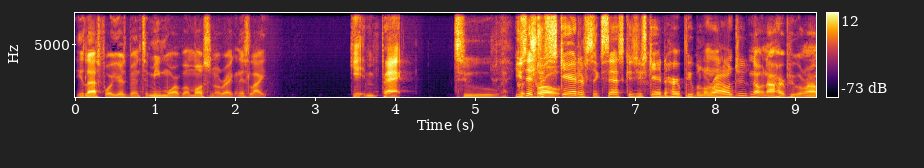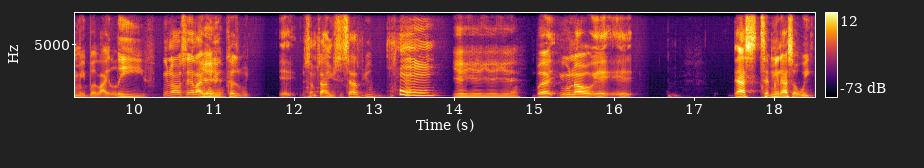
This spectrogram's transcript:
these last four years been to me more of an emotional wreck, and it's like getting back to You said you're scared of success because you're scared to hurt people around you. No, not hurt people around me, but like leave. You know what I'm saying? Like Yeah. because sometimes you successful, you boom. Yeah, yeah, yeah, yeah. But you know, it, it that's to me that's a weak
